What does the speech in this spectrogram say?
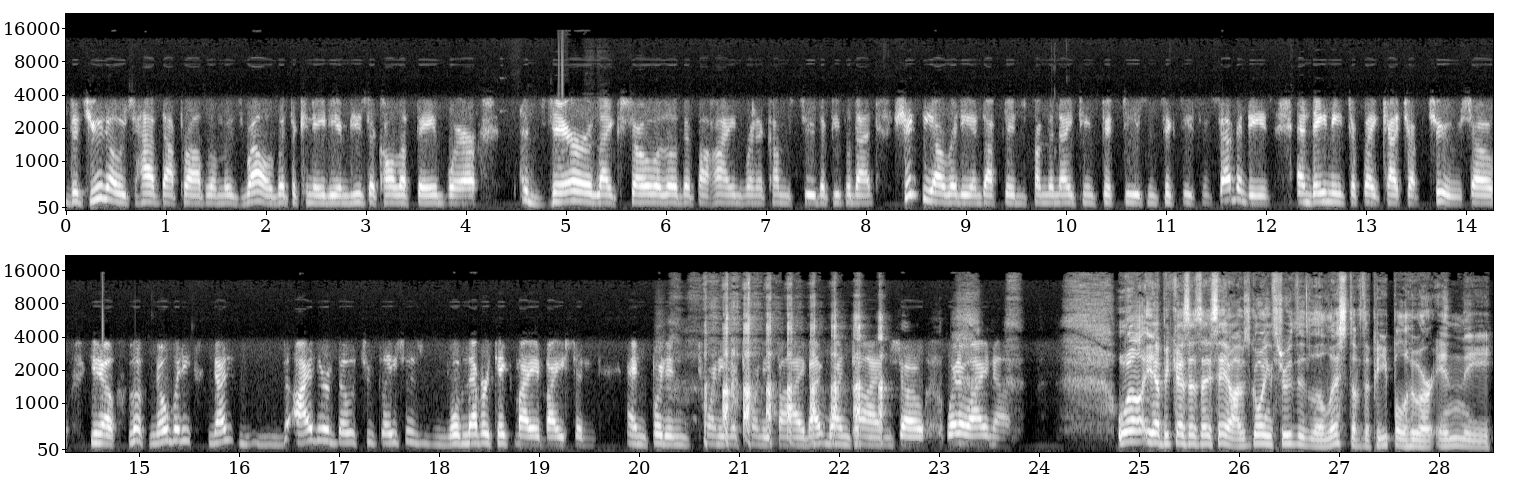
the Junos have that problem as well with the Canadian Music Hall of Fame, where they're like so a little bit behind when it comes to the people that should be already inducted from the 1950s and 60s and 70s, and they need to play catch up too. So, you know, look, nobody, none, either of those two places will never take my advice and, and put in 20 to 25 at one time. So, what do I know? Well, yeah, because as I say, I was going through the, the list of the people who are in the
